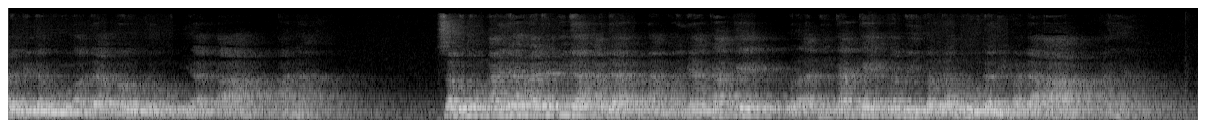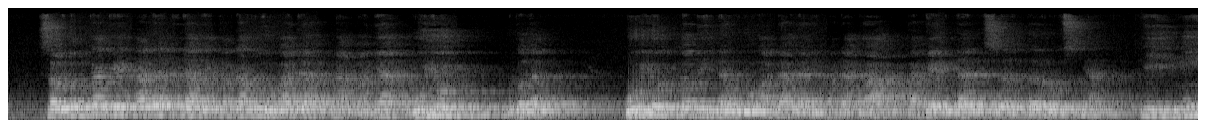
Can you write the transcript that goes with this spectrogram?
lebih dahulu ada baru kemudian anak. Sebelum ayah ada tidak ada namanya kakek. Berarti kakek lebih terdahulu daripada ayah. Sebelum kakek ada tidak yang terdahulu ada namanya buyut. Betul tak? Buyut lebih dahulu ada daripada kakek dan seterusnya. Ini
